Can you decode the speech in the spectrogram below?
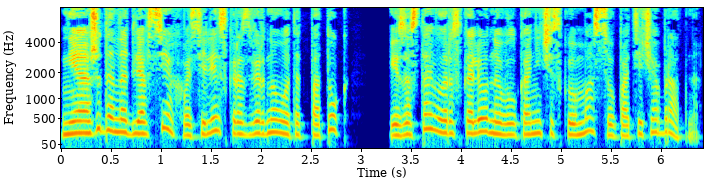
Неожиданно для всех Василиск развернул этот поток и заставил раскаленную вулканическую массу потечь обратно.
